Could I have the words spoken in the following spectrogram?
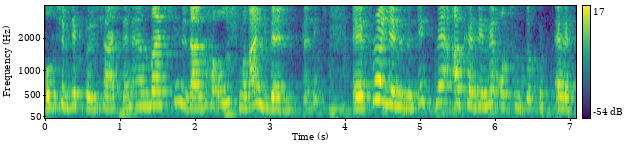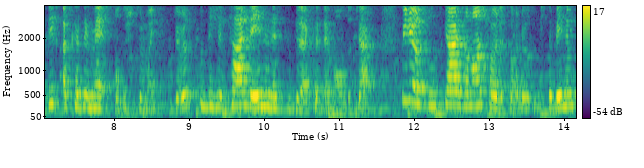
oluşabilecek soru işaretlerini. En azından şimdiden daha oluşmadan gidelim istedik. E, projemizin ismi Akademi 39. Evet bir akademi oluşturmak istiyoruz. Bu dijital ve yeni nesil bir akademi olacak. Biliyorsunuz ki her zaman şöyle söylüyordum. İşte benim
